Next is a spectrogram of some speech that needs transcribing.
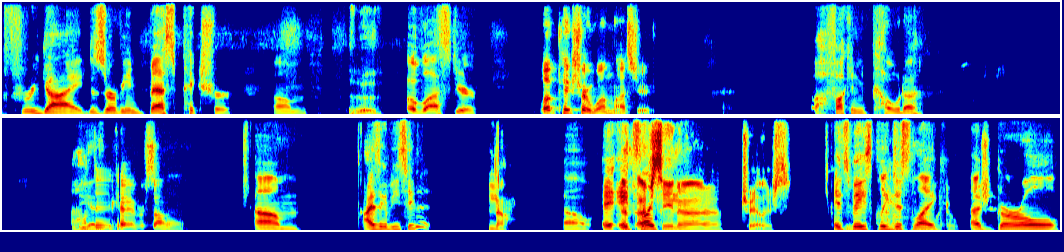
Free Guy deserving Best Picture um, of last year. What picture won last year? A fucking Coda. I don't think I ever saw that. Um, Isaac, have you seen it? No. Oh, it, I've, it's I've seen uh trailers. it's basically just like a girl.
